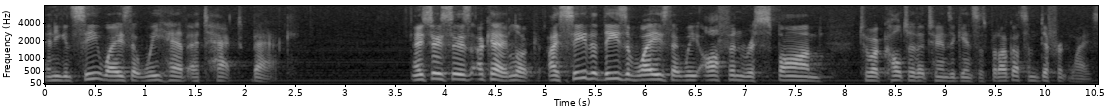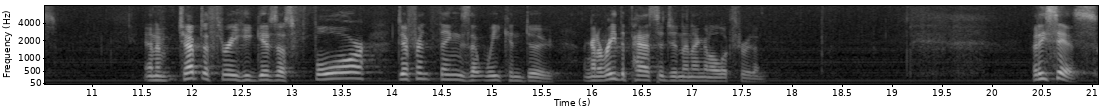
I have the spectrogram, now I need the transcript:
and you can see ways that we have attacked back. And so he says, okay, look, I see that these are ways that we often respond to a culture that turns against us, but I've got some different ways. And in chapter 3, he gives us four different things that we can do. I'm going to read the passage and then I'm going to look through them. But he says,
